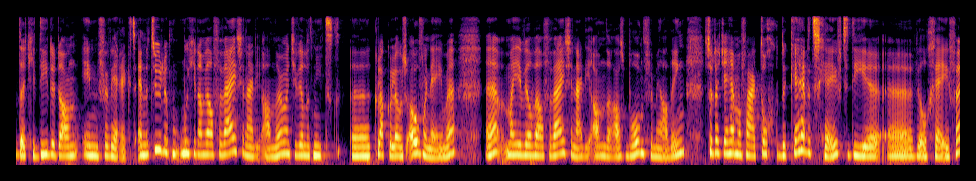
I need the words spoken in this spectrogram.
dat je die er dan in verwerkt. En natuurlijk moet je dan wel verwijzen naar die ander, want je wil het niet uh, klakkeloos overnemen. Hè, maar je wil wel verwijzen naar die ander als bronvermelding, zodat je hem of haar toch de credits geeft die je uh, wil geven.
